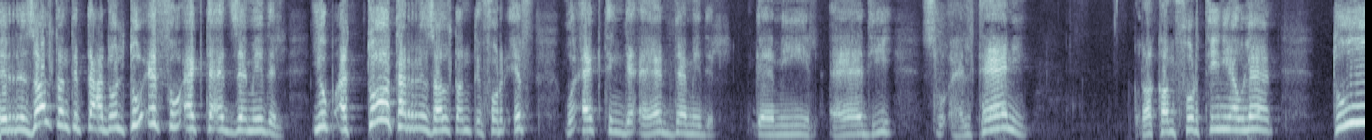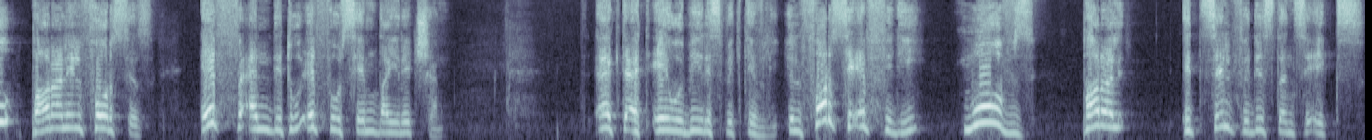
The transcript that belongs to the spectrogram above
ال resultant بتاع دول 2 F و act at the middle. يبقى ال total resultant four F و acting at the middle جميل. آدي سؤال تاني. رقم 14 يا أولاد. 2 parallel forces. F and 2F same direction. Act at A و B respectively. ال force F دي moves parallel itself distance X.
